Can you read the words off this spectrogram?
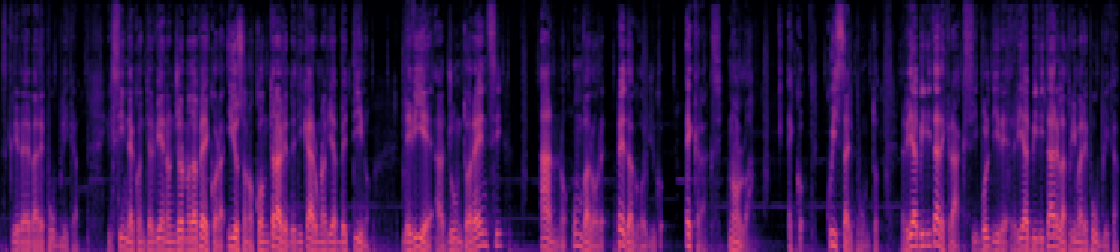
scriveva Repubblica. Il sindaco interviene un giorno da pecora, io sono contrario a dedicare una via a Bettino. Le vie, ha aggiunto Renzi, hanno un valore pedagogico e Craxi non lo ha. Ecco, qui sta il punto. Riabilitare Craxi vuol dire riabilitare la Prima Repubblica,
